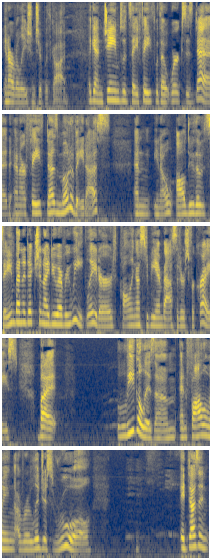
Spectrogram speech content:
in our relationship with God again, James would say faith without works is dead, and our faith does motivate us. And, you know, I'll do the same benediction I do every week later, calling us to be ambassadors for Christ. But legalism and following a religious rule, it doesn't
